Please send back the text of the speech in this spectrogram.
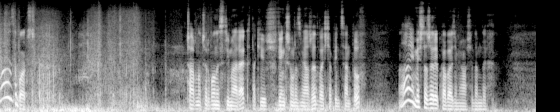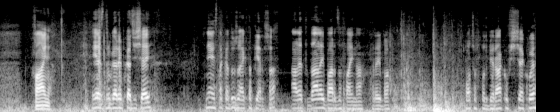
No zobaczcie. Czarno-czerwony streamerek, taki już w większym rozmiarze, 25 centów. No i myślę, że rybka będzie miała 7 dych. Fajnie. Jest druga rybka dzisiaj. Nie jest taka duża jak ta pierwsza, ale to dalej bardzo fajna ryba. Poczów podbieraków wściekły.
